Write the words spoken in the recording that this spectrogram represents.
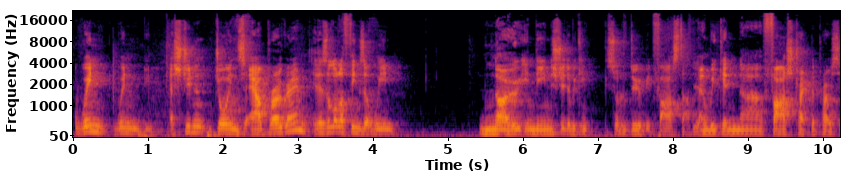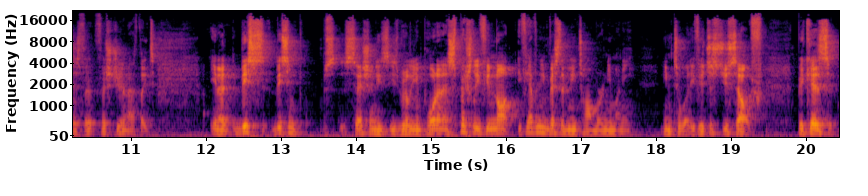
when when a student joins our program, there's a lot of things that we know in the industry that we can sort of do a bit faster, Yeah. and we can uh, fast track the process for, for student athletes. You know, this this imp- session is, is really important, especially if you're not if you haven't invested any time or any money into it. If you're just yourself, because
